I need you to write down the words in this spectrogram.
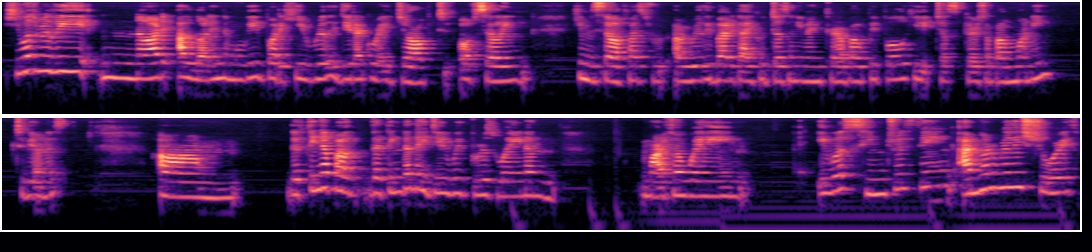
he was really not a lot in the movie, but he really did a great job to, of selling himself as a really bad guy who doesn't even care about people. He just cares about money, to be honest. Um, the thing about the thing that they did with Bruce Wayne and Martha Wayne it was interesting. I'm not really sure if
